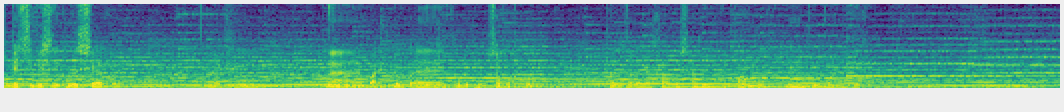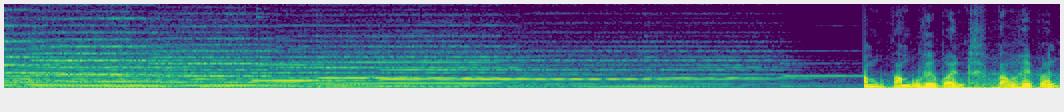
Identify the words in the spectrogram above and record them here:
বেশি বেশি করে শেয়ার করো। ভিউ একটু করে দিও সাপোর্ট করো। চলো তাহলে দেখা হবে সামনে। পাম্বু ভিউ পাম্বু পাম্বু ভিউ পয়েন্ট, পাম্বু ভিউ পয়েন্ট।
